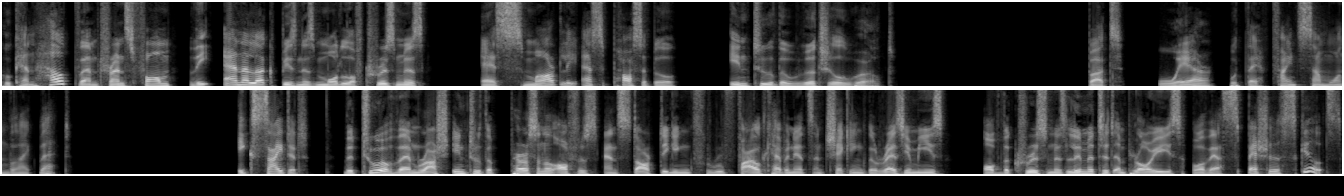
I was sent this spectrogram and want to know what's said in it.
who can help them transform the analog business model of Christmas as smartly as possible into the virtual world. But where would they find someone like that? Excited, the two of them rush into the personal office and start digging through file cabinets and checking the resumes of the Christmas Limited employees for their special skills.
